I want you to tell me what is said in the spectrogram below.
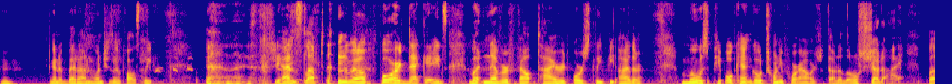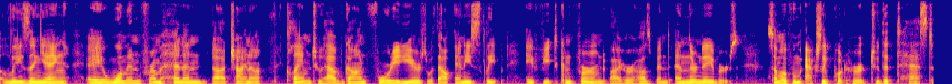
Hmm. I'm to bet on when she's to fall asleep. she hadn't slept in about four decades, but never felt tired or sleepy either. Most people can't go 24 hours without a little shut eye, but Li Xingying, a woman from Henan, uh, China, claimed to have gone 40 years without any sleep, a feat confirmed by her husband and their neighbors some of whom actually put her to the test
